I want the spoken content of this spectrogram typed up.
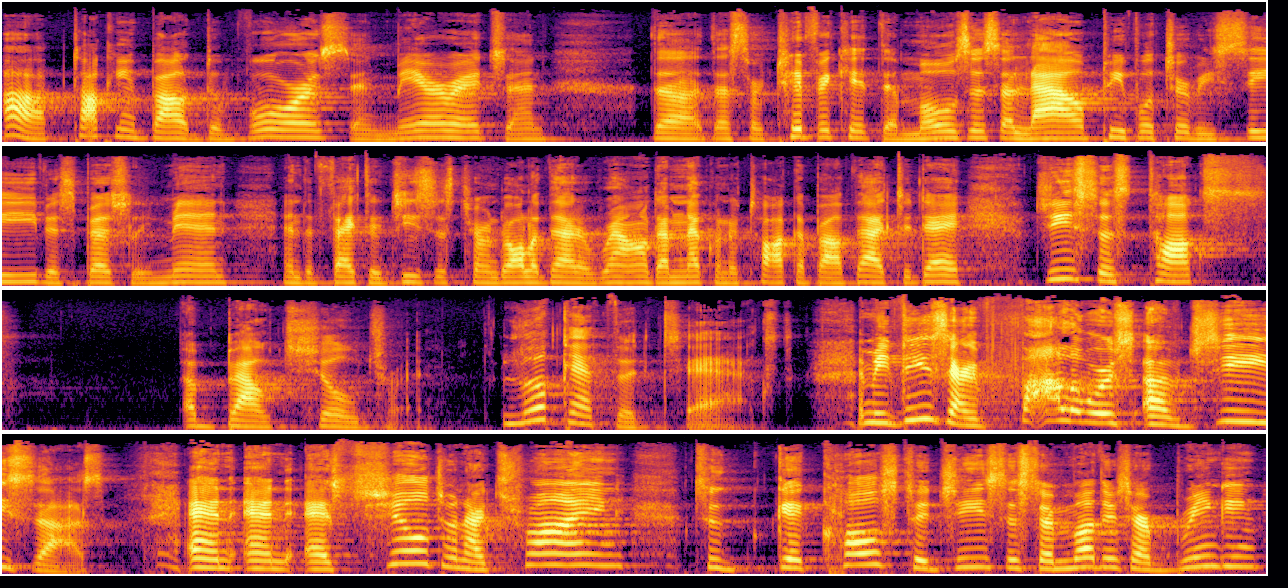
up, talking about divorce and marriage and the, the certificate that Moses allowed people to receive, especially men, and the fact that Jesus turned all of that around, I'm not going to talk about that today. Jesus talks about children. Look at the text. I mean, these are followers of Jesus. And, and as children are trying to get close to Jesus, their mothers are bringing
